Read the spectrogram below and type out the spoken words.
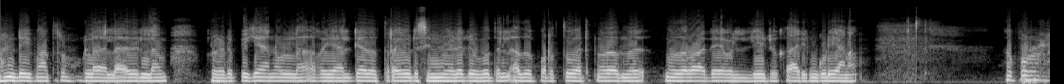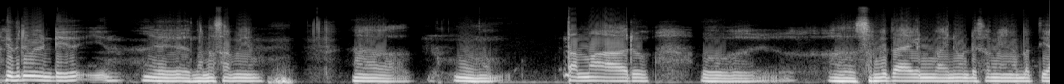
വേണ്ടി മാത്രം ഉള്ളതല്ല. ഇതെല്ലാം പ്രകടിപ്പിക്കാനുള്ള റിയാലിറ്റി അത് എത്ര ഒരു സിനിമയുടെ രൂപത്തിൽ അത് പുറത്തു വരുന്നത് എന്നത് വളരെ വലിയൊരു കാര്യം കൂടിയാണ്. അപ്പോൾ ഇതിനു വേണ്ടി എന്താണ് സമയം തന്ന ആ ഒരു ഏഹ്, സംവിധായകൻ അതിനുവേണ്ടി സമയം കണ്ടെത്തിയ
